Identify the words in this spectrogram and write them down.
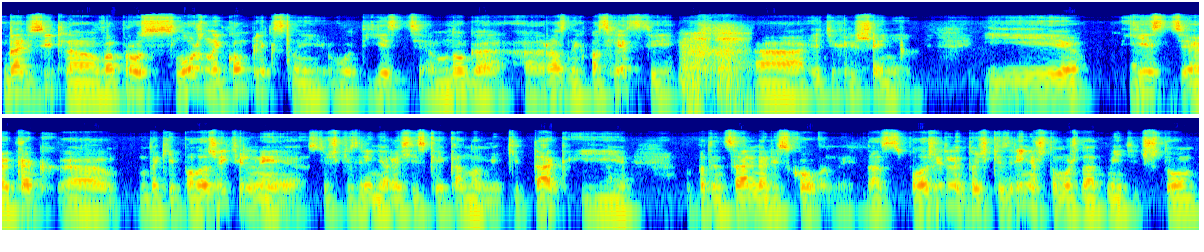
Да, действительно, вопрос сложный, комплексный. Вот, есть много а, разных последствий а, этих решений. И есть э, как э, ну, такие положительные с точки зрения российской экономики, так и потенциально рискованные. Да. С положительной точки зрения, что можно отметить, что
